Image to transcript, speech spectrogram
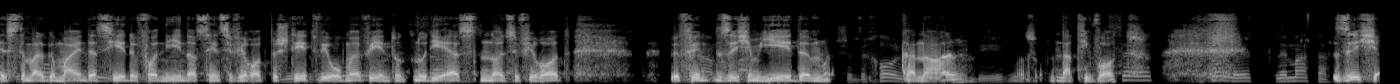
ist im Allgemeinen, dass jede von ihnen aus 10 Sephirot besteht, wie oben erwähnt, und nur die ersten 9 Sephirot befinden sich in jedem Kanal, also Nativot, sich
